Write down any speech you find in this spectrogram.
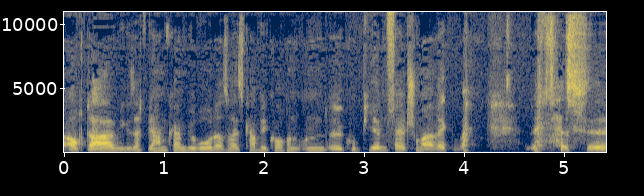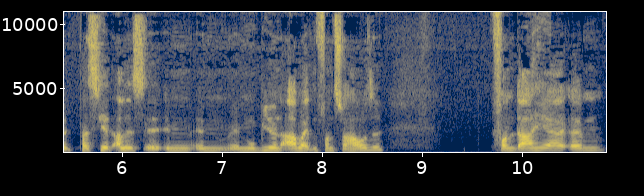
auch da, wie gesagt, wir haben kein Büro, das heißt Kaffee kochen und äh, kopieren fällt schon mal weg. Das äh, passiert alles äh, im, im, im, mobilen Arbeiten von zu Hause. Von daher ähm,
